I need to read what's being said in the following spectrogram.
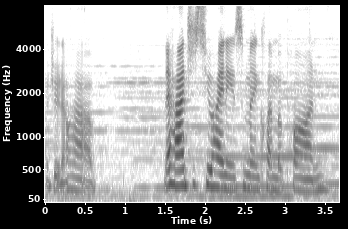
Which I don't have. The hatch is too high, I need something to climb upon.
